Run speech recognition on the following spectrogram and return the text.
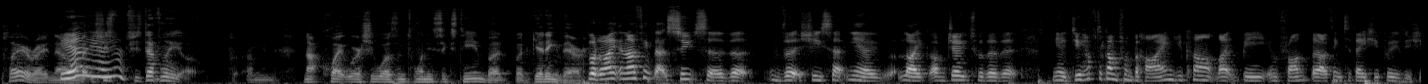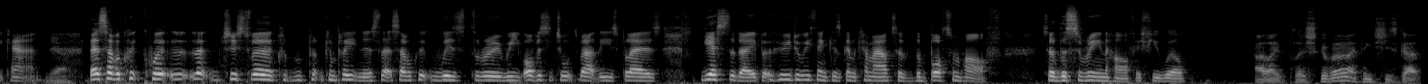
player right now. Yeah, But yeah, she's, yeah. she's definitely, I mean, not quite where she was in 2016, but but getting there. But I and I think that suits her that that she said, you know like I've joked with her that you know do you have to come from behind you can't like be in front but I think today she proved that she can. Yeah. Let's have a quick quick look, just for completeness. Let's have a quick whiz through. We obviously talked about these players yesterday, but who do we think is going to come out of the bottom half? So the Serena half, if you will. I like Pliskova. I think she's got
